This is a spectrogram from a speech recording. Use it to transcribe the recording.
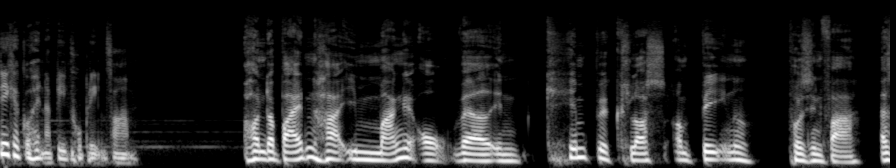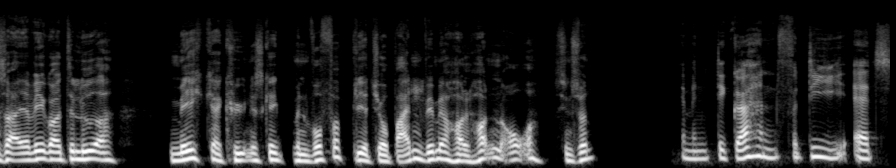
det kan gå hen og blive et problem for ham. Hunter Biden har i mange år været en kæmpe klods om benet på sin far. Altså, jeg ved godt, det lyder mega kynisk, ikke? men hvorfor bliver Joe Biden ved med at holde hånden over sin søn? Jamen, det gør han, fordi at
